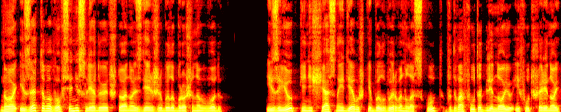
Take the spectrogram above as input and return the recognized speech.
но из этого вовсе не следует, что оно здесь же было брошено в воду. Из юбки несчастной девушки был вырван лоскут в два фута длиною и фут шириной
